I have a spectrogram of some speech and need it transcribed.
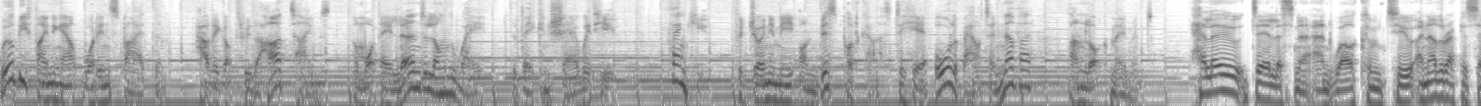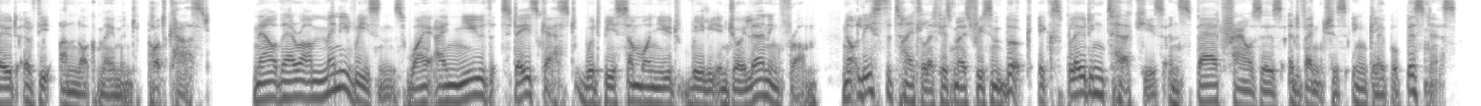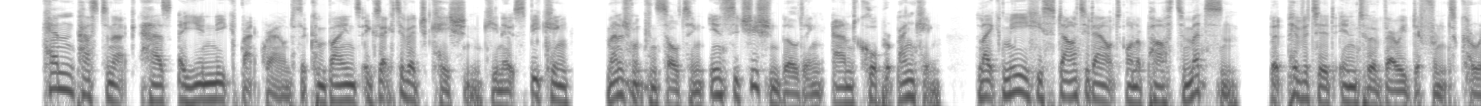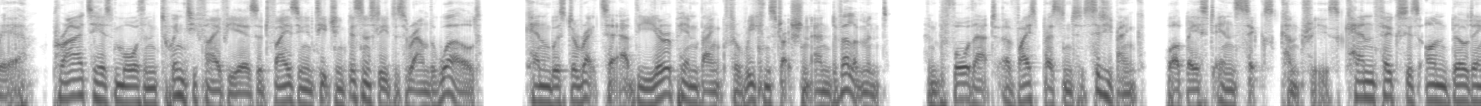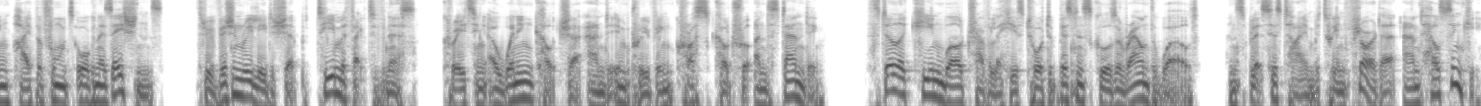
We'll be finding out what inspired them, how they got through the hard times, and what they learned along the way that they can share with you. Thank you for joining me on this podcast to hear all about another Unlock Moment. Hello, dear listener, and welcome to another episode of the Unlock Moment podcast. Now, there are many reasons why I knew that today's guest would be someone you'd really enjoy learning from, not least the title of his most recent book, Exploding Turkeys and Spare Trousers Adventures in Global Business. Ken Pasternak has a unique background that combines executive education, keynote speaking, management consulting, institution building, and corporate banking. Like me, he started out on a path to medicine, but pivoted into a very different career. Prior to his more than 25 years advising and teaching business leaders around the world, Ken was director at the European Bank for Reconstruction and Development, and before that, a vice president at Citibank while based in six countries. Ken focuses on building high performance organizations through visionary leadership, team effectiveness, creating a winning culture, and improving cross cultural understanding. Still a keen world traveler, he's taught at business schools around the world and splits his time between Florida and Helsinki.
